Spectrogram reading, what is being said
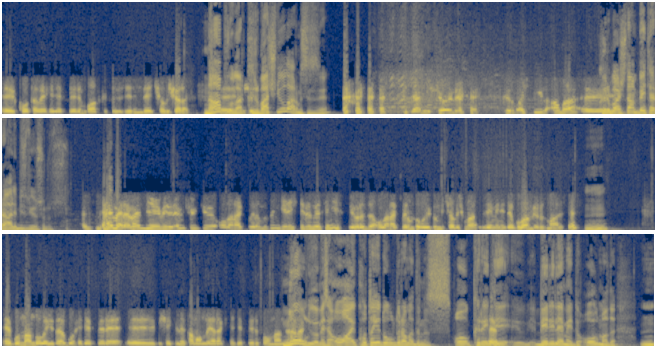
e, kota ve hedeflerin baskısı üzerinde çalışarak. Ne yapıyorlar? Ee, Kırbaçlıyorlar mı sizi? yani şöyle kırbaç değil ama e, Kırbaçtan beter hali biz diyorsunuz. hemen hemen diyebilirim. Çünkü olanaklarımızın geliştirilmesini istiyoruz ve olanaklarımıza uygun bir çalışma zemini de bulamıyoruz maalesef. Hı hı. E, bundan dolayı da bu hedeflere e, bir şekilde tamamlayarak hedefleri Ne sonlandırarak oluyor mesela o ay kotayı dolduramadınız. O kredi Evet. e, verilemedi, olmadı. N-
